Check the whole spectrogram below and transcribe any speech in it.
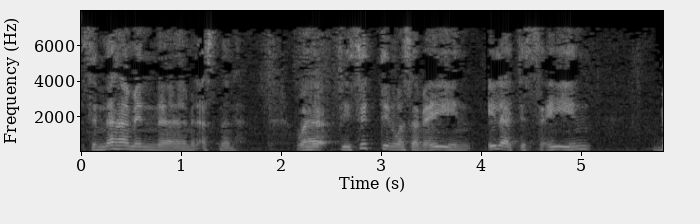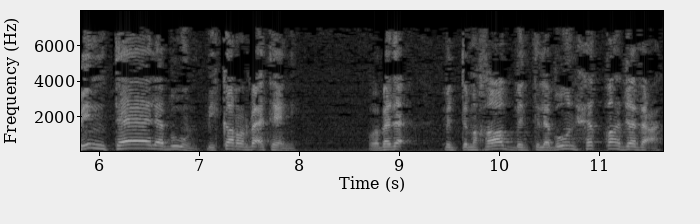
سنها من من أسنانها. وفي ست وسبعين إلى تسعين بنت لبون بيكرر بقى تاني. وبدأ بنت مخاض بنت لبون حقة جذعة.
